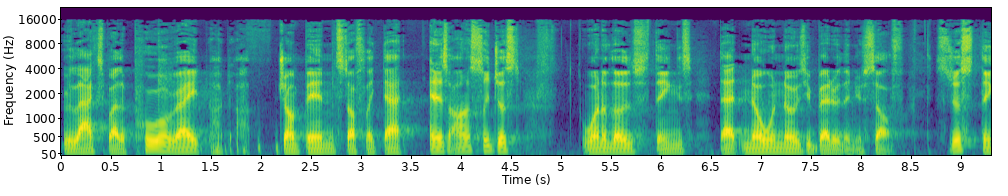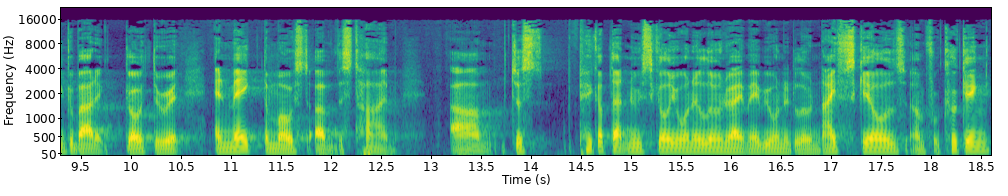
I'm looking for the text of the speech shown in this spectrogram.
relax by the pool, right? Jump in, stuff like that. And it's honestly just one of those things that no one knows you better than yourself. So just think about it, go through it, and make the most of this time. Um, just pick up that new skill you want to learn, right? Maybe you want to learn knife skills um, for cooking.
